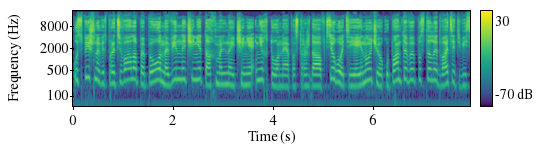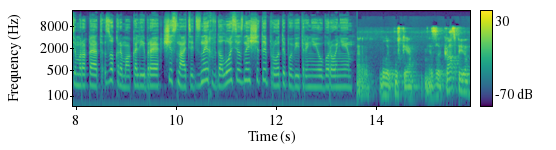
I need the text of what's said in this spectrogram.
Успішно відпрацювала ППО на Вінниччині та Хмельниччині. Ніхто не постраждав. Всього цієї ночі окупанти випустили 28 ракет, зокрема калібри. 16 з них вдалося знищити протиповітряній обороні. були пуски з Каспію,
